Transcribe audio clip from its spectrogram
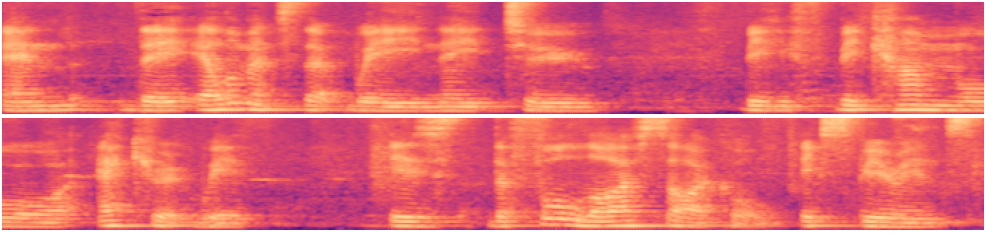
And the elements that we need to be, become more accurate with is the full life cycle experience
